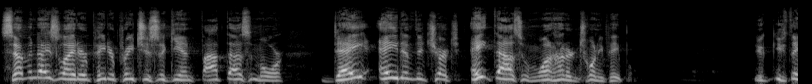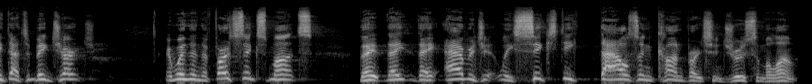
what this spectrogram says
Seven days later, Peter preaches again, 5,000 more. Day eight of the church, 8,120 people. You, you think that's a big church? And within the first six months, they, they, they average at least 60,000 converts in Jerusalem alone.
